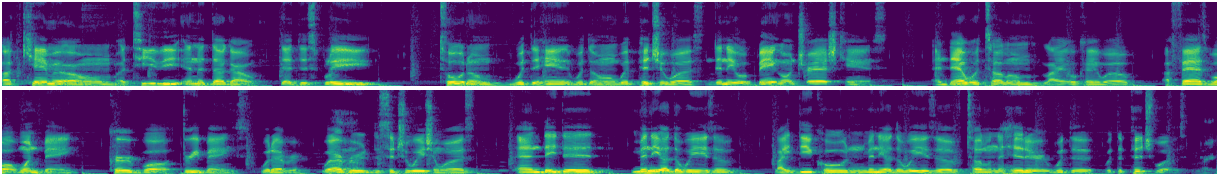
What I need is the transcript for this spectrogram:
a camera um a TV in the dugout that displayed told them what the hand what the um what pitch it was. Then they would bang on trash cans and that would tell them like okay well a fastball one bang curveball three bangs whatever whatever the situation was. And they did many other ways of like decoding many other ways of telling the hitter what the what the pitch was. Right.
